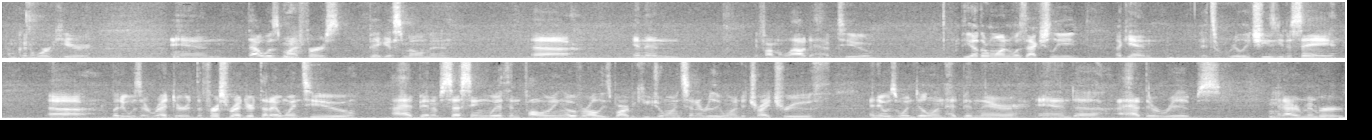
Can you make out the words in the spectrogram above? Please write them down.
I'm going to work here. And that was my first biggest moment. Uh, and then, if I'm allowed to have two, the other one was actually, again, it's really cheesy to say, uh, but it was at Red Dirt. The first Red Dirt that I went to, I had been obsessing with and following over all these barbecue joints, and I really wanted to try Truth. And it was when Dylan had been there, and uh, I had their ribs. And I remember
